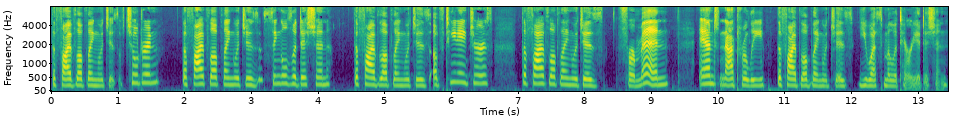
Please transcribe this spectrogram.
The Five Love Languages of Children, The Five Love Languages Singles Edition, The Five Love Languages of Teenagers, the Five Love Languages for Men, and naturally, the Five Love Languages U.S. Military Edition.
